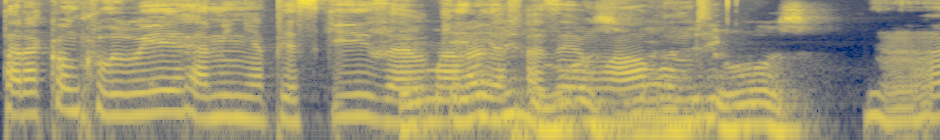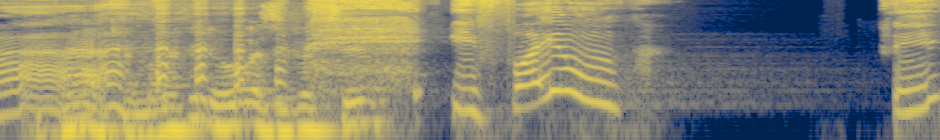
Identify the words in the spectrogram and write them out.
para concluir a minha pesquisa, foi eu queria fazer um álbum maravilhoso. de ah. é, foi maravilhoso. E você E foi um Sim.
